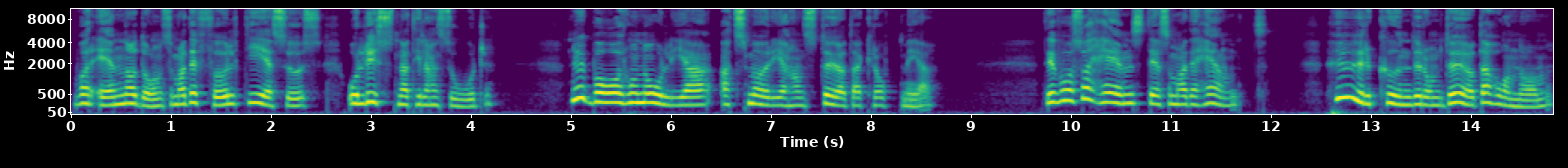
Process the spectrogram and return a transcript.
var en av dem som hade följt Jesus och lyssnat till hans ord. Nu bar hon olja att smörja hans döda kropp med. Det var så hemskt det som hade hänt. Hur kunde de döda honom?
